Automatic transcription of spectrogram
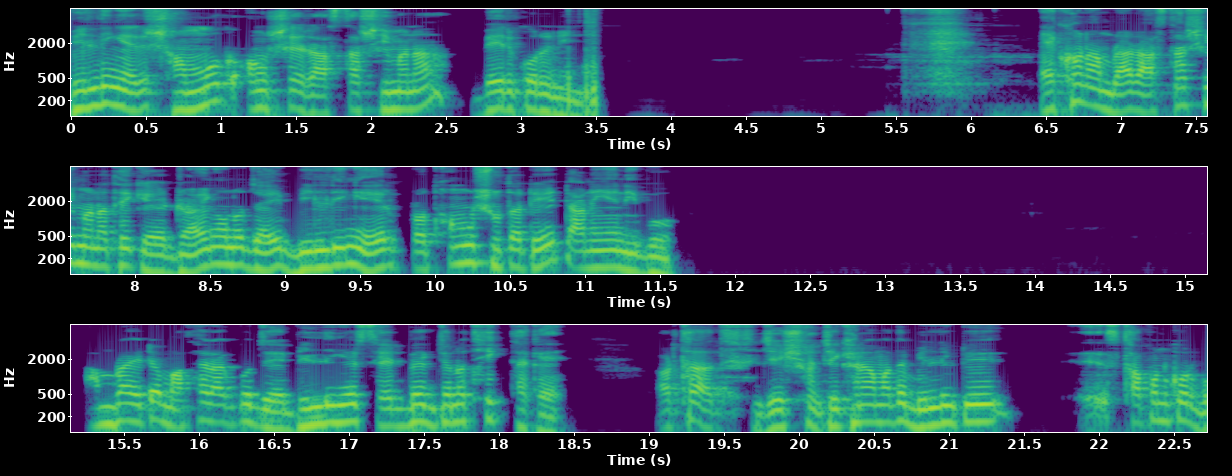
বিল্ডিং এর সম্মুখ অংশের রাস্তার সীমানা বের করে নিন। এখন আমরা রাস্তার সীমানা থেকে ড্রয়িং অনুযায়ী বিল্ডিং এর প্রথম সুতাটি টানিয়ে নিব। আমরা এটা মাথায় রাখব যে বিল্ডিং এর সেটব্যাক যেন ঠিক থাকে। অর্থাৎ যে যেখানে আমাদের বিল্ডিংটি স্থাপন করব,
